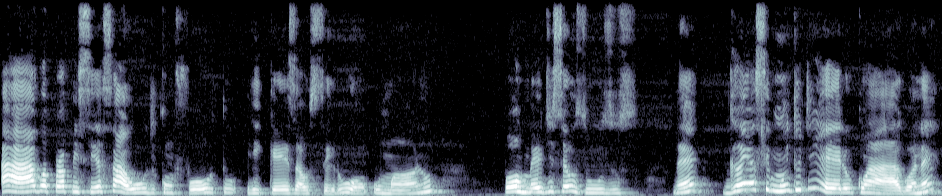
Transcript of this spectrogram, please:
A água propicia saúde, conforto, riqueza ao ser humano por meio de seus usos. Né? Ganha-se muito dinheiro com a água, né?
